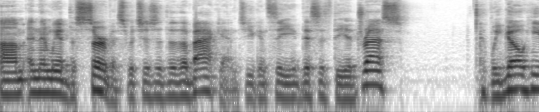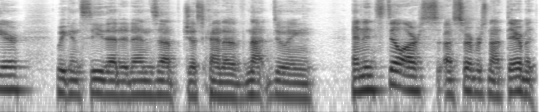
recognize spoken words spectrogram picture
Um, and then we have the service, which is the, the back end. So you can see this is the address. If we go here, we can see that it ends up just kind of not doing and it's still our, our, uh, server's not there, but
